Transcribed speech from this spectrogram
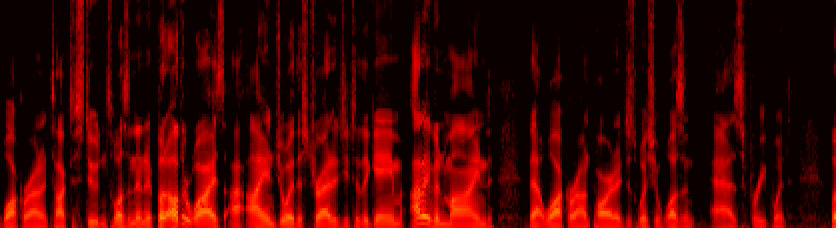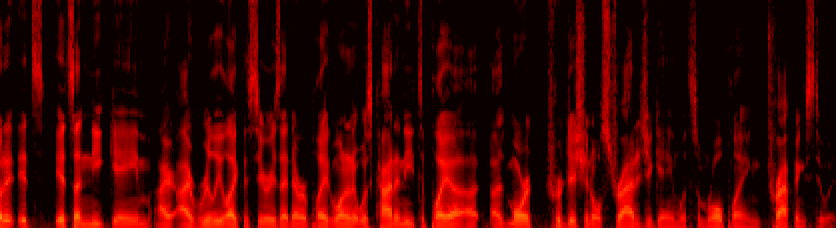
walk around and talk to students wasn't in it. But otherwise, I, I enjoy the strategy to the game. I don't even mind that walk around part. I just wish it wasn't as frequent. But it, it's it's a neat game. I, I really like the series. I'd never played one, and it was kind of neat to play a, a, a more traditional strategy game with some role playing trappings to it.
